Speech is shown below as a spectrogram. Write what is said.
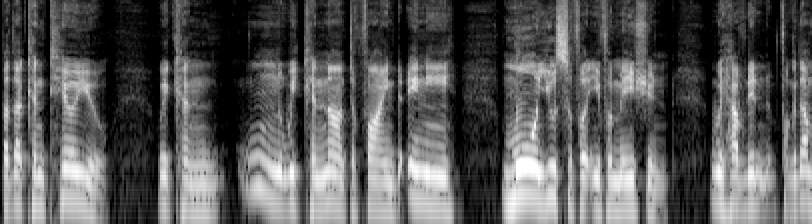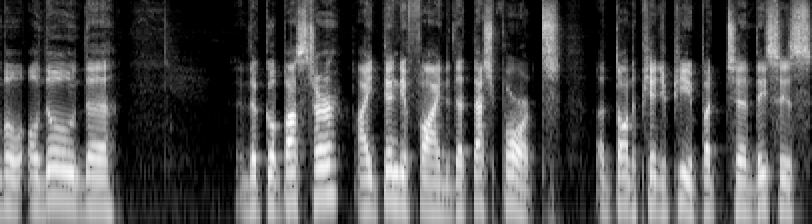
But I can tell you, we can mm, we cannot find any more useful information. We have, for example, although the the GoBuster identified the dashboard uh, .php, but uh, this is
